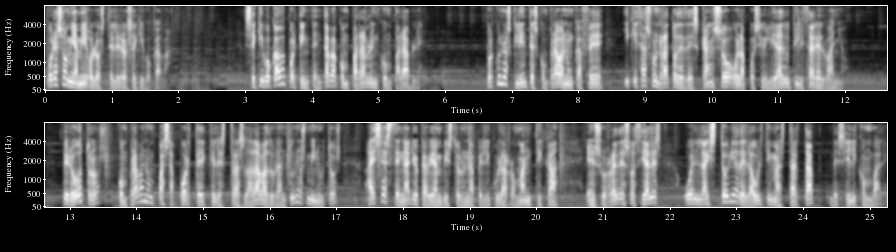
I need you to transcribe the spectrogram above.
Por eso mi amigo el hostelero se equivocaba. Se equivocaba porque intentaba comparar lo incomparable. Porque unos clientes compraban un café y quizás un rato de descanso o la posibilidad de utilizar el baño. Pero otros compraban un pasaporte que les trasladaba durante unos minutos a ese escenario que habían visto en una película romántica en sus redes sociales o en la historia de la última startup de Silicon Valley.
